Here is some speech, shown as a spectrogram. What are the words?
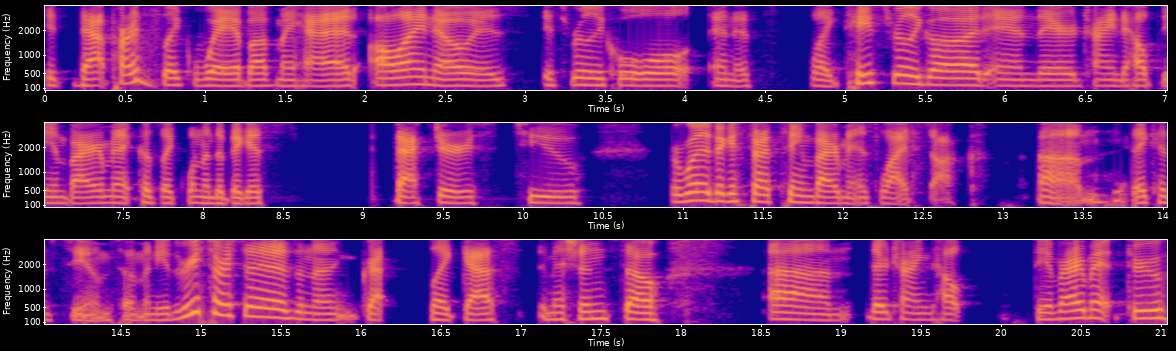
It, that part's like way above my head. All I know is it's really cool and it's like tastes really good and they're trying to help the environment because like one of the biggest factors to or one of the biggest threats to the environment is livestock. Um, yeah. They consume so many of the resources and then gra- like gas emissions. So um, they're trying to help the environment through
